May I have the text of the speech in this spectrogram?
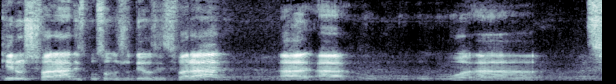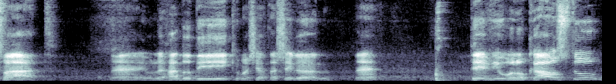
Gerush Farad, expulsão dos judeus em Sfarad, a, a, o- a, Tzfat, né? o Lehadodi, que o Mashiach está chegando. Né? Teve o Holocausto,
